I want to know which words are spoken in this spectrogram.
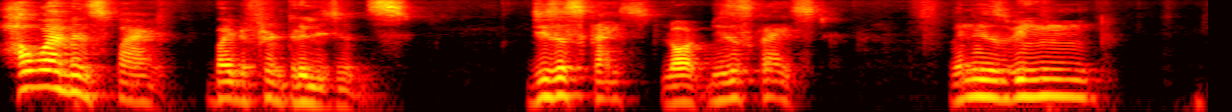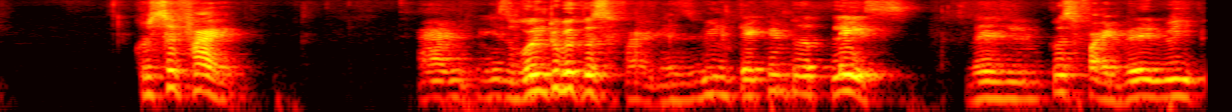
how I'm inspired by different religions. Jesus Christ, Lord Jesus Christ, when he is being crucified and he's going to be crucified, he's being taken to the place where he crucified, where we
